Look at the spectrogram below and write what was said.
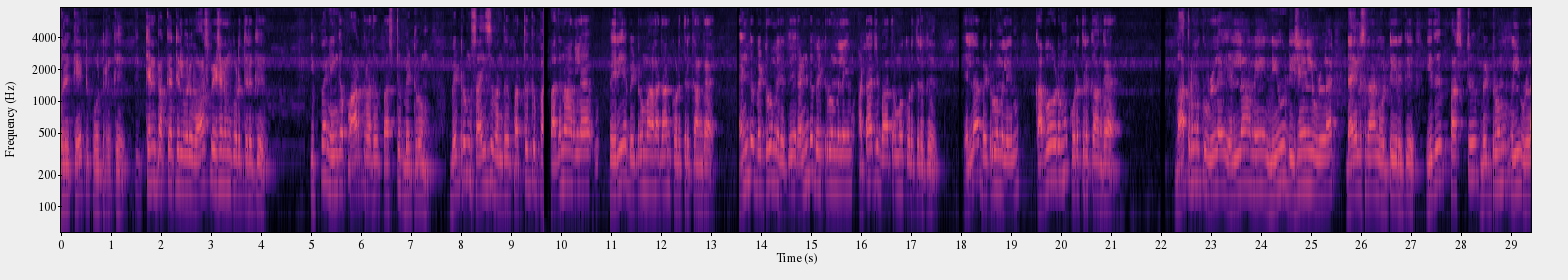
ஒரு கேட்டு போட்டிருக்கு. கிச்சன் பக்கத்தில் ஒரு வாஷ் பேஷனும் கொடுத்துருக்கு. இப்போ நீங்கள் பார்க்குறது ஃபஸ்ட்டு பெட்ரூம் பெட்ரூம் சைஸ் வந்து பத்துக்கு ப பதினாறில் பெரிய பெட்ரூமாக தான் கொடுத்துருக்காங்க. ரெண்டு பெட்ரூம் இருக்குது ரெண்டு பெட்ரூம்லேயும் அட்டாச் பாத்ரூமும் கொடுத்துருக்கு. எல்லா பெட்ரூம்லேயும் கபோர்டும் கொடுத்துருக்காங்க. பாத்ரூமுக்கு உள்ள எல்லாமே நியூ டிசைனில் உள்ள டைல்ஸ் தான் ஒட்டி இருக்கு இது ஃபஸ்ட்டு பெட்ரூமில் உள்ள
